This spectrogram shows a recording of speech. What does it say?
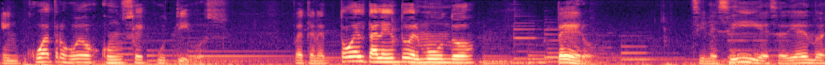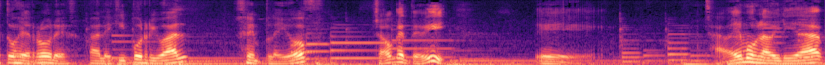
en cuatro juegos consecutivos. Puede tener todo el talento del mundo, pero si le sigue cediendo estos errores al equipo rival en playoff, chao que te vi. Eh, sabemos la habilidad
